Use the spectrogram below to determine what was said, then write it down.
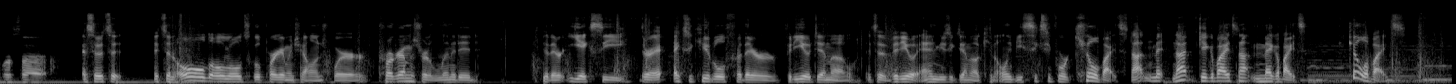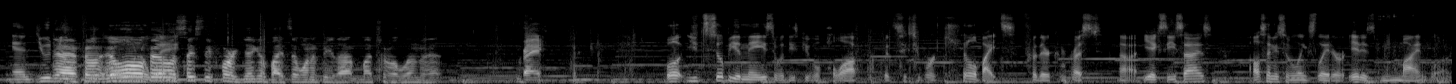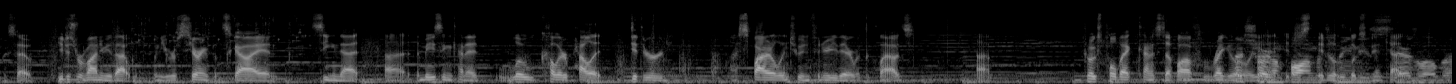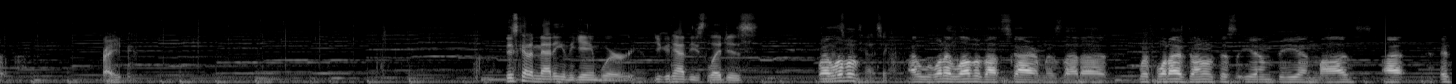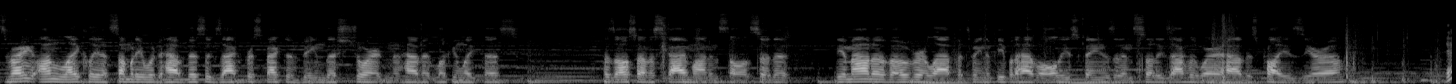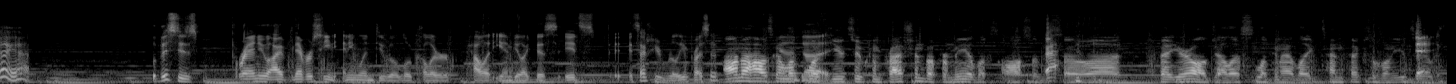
What's that? Uh, So it's a it's an old old old school programming challenge where programmers are limited to their exe, their executable for their video demo. It's a video and music demo can only be 64 kilobytes, not not gigabytes, not megabytes, kilobytes. And you would Yeah, be if it, blown well, if it was 64 gigabytes, it wouldn't be that much of a limit. Right. Well, you'd still be amazed at what these people pull off with 64 kilobytes for their compressed uh, exe size. I'll send you some links later. It is mind blowing. So you just reminded me of that when you were staring up at the sky and seeing that uh, amazing kind of low color palette dithered uh, spiral into infinity there with the clouds. Uh, folks pull that kind of stuff off They're regularly. sure and it, just, falling it between looks these fantastic. stairs a little bit. Right. There's kind of matting in the game where you can have these ledges. What I love, fantastic. I, what I love about Skyrim is that uh, with what I've done with this ENB and mods, I, it's very unlikely that somebody would have this exact perspective being this short and have it looking like this. Because I also have a Sky mod installed, so the the amount of overlap between the people that have all these things and installed exactly where I have is probably zero. Yeah, yeah. Well, this is brand new. I've never seen anyone do a low color palette ENB like this. It's it's actually really impressive. I don't know how it's gonna And, look with uh, YouTube compression, but for me it looks awesome. Ah. So uh, bet you're all jealous looking at like 10 pixels on YouTube.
